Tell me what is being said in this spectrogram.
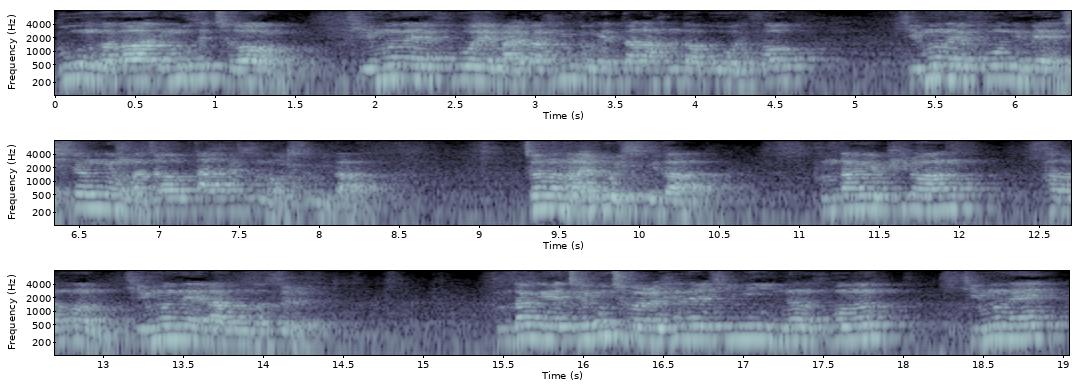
누군가가 앵무새처럼 김은혜 후보의 말과 행동에 따라 한다고 해서 김은혜 후보님의 실행력마저 따라할 수는 없습니다. 저는 알고 있습니다. 분당에 필요한 사람은 김은혜라는 것을 분당의 재건축을 해낼 힘이 있는 후보는 김은혜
